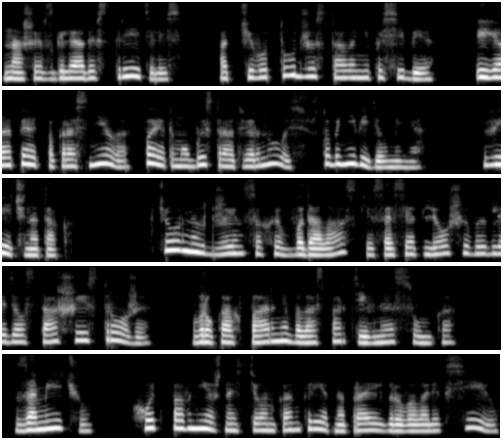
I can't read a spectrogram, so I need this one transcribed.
Наши взгляды встретились, отчего тут же стало не по себе, и я опять покраснела, поэтому быстро отвернулась, чтобы не видел меня. Вечно так. В черных джинсах и в водолазке сосед Лёши выглядел старше и строже. В руках парня была спортивная сумка. Замечу, Хоть по внешности он конкретно проигрывал Алексею,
